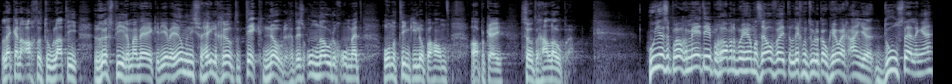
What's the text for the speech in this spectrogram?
lekker naar achter toe. Laat die rugspieren maar werken. Die hebben helemaal niet zo'n hele grote tik nodig. Het is onnodig om met 110 kilo per hand, hoppakee, zo te gaan lopen. Hoe je ze programmeert in je programma, dat moet je helemaal zelf weten. Dat ligt natuurlijk ook heel erg aan je doelstellingen.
